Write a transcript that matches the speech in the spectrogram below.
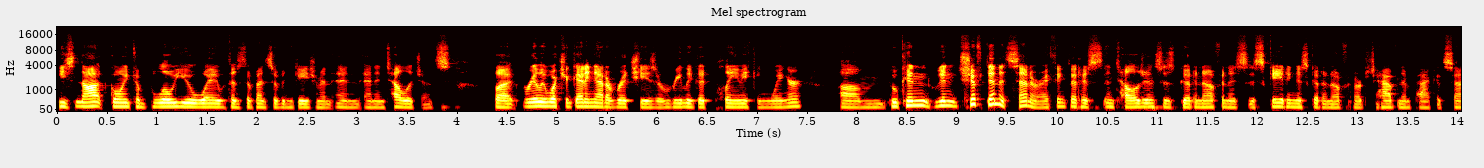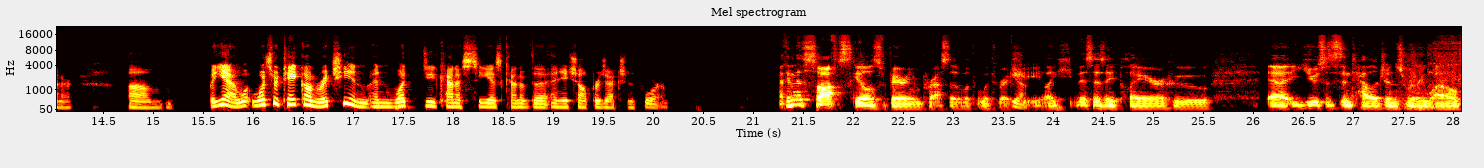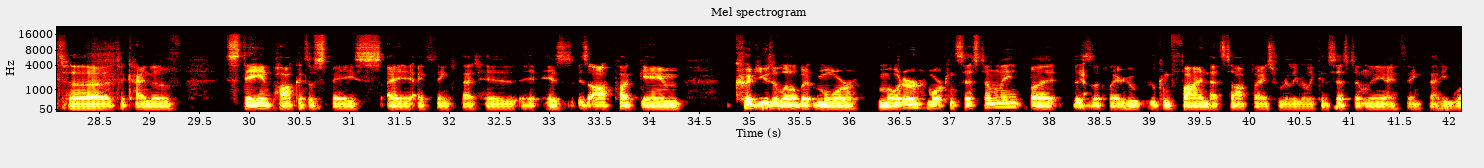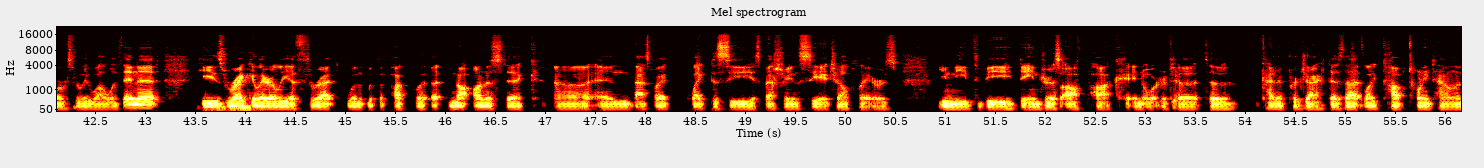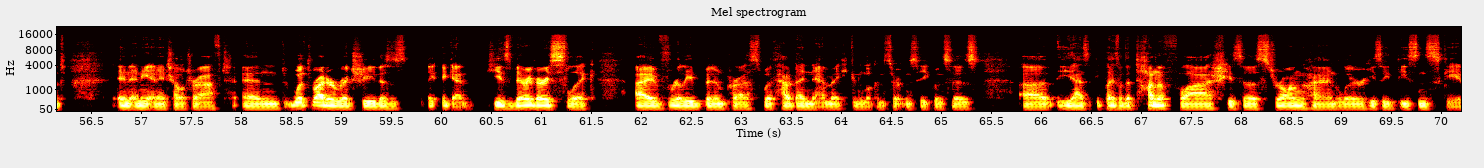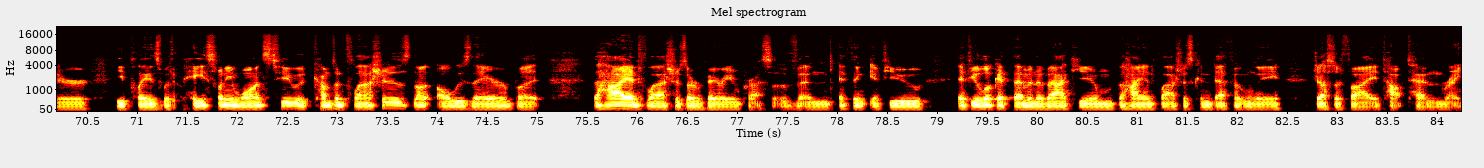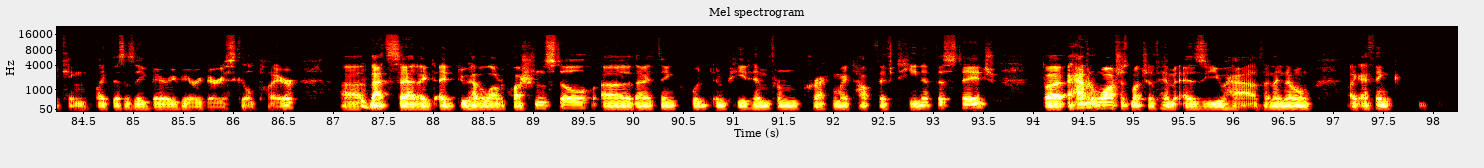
he's not going to blow you away with his defensive engagement and and intelligence. But really, what you're getting out of Ritchie is a really good playmaking winger um, who can who can shift in at center. I think that his intelligence is good enough and his, his skating is good enough in order to have an impact at center. Um, but yeah, what, what's your take on Ritchie and, and what do you kind of see as kind of the NHL projection for him? I think the soft skill is very impressive with with Ritchie. Yeah. Like this is a player who uh, uses intelligence really well to to kind of stay in pockets of space. I, I think that his his his off puck game could use a little bit more motor more consistently, but this yeah. is a player who, who can find that soft ice really, really consistently. I think that he works really well within it. He's regularly a threat when, with the puck with, uh, not on a stick, uh, and that's what I like to see, especially in CHL players. You need to be dangerous off puck in order to to kind of project as that like top 20 talent in any NHL draft. And with Ryder Ritchie, this is again, he's very, very slick. I've really been impressed with how dynamic he can look in certain sequences. Uh, he has he plays with a ton of flash. He's a strong handler. He's a decent skater. He plays with pace when he wants to. It comes in flashes, not always there, but the high end flashes are very impressive. And I think if you if you look at them in a vacuum, the high end flashes can definitely justify a top ten ranking. Like this is a very very very skilled player. Uh, mm-hmm. That said, I, I, do have a lot of questions still uh, that I think would impede him from cracking my top 15 at this stage. But I haven't watched as much of him as you have. And I know, like, I think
